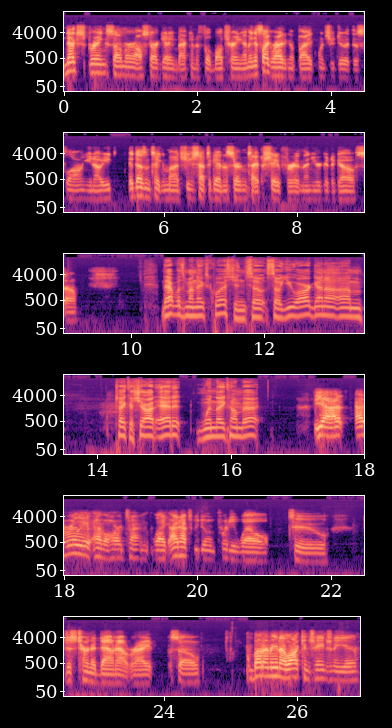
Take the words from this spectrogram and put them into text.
next spring summer i'll start getting back into football training. I mean it's like riding a bike once you do it this long you know you, it doesn't take much. You just have to get in a certain type of shape for it and then you're good to go so. That was my next question. So so you are gonna um take a shot at it when they come back? Yeah I, I really have a hard time like i'd have to be doing pretty well to just turn it down outright. So but I mean, a lot can change in a year.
